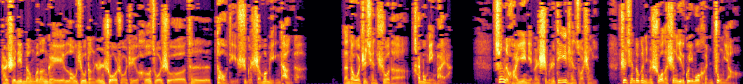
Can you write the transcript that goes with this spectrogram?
可是您能不能给老朽等人说说，这个合作社它到底是个什么名堂啊？”难道我之前说的还不明白呀？真的怀疑你们是不是第一天做生意？之前都跟你们说了，生意的规模很重要，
